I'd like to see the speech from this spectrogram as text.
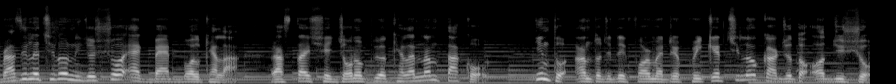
ব্রাজিলে ছিল নিজস্ব এক ব্যাট বল খেলা। রাস্তায় সেই জনপ্রিয় খেলার নাম তাকো। কিন্তু আন্তর্জাতিক ফরম্যাটের ক্রিকেট ছিল কার্যত অদৃশ্য।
